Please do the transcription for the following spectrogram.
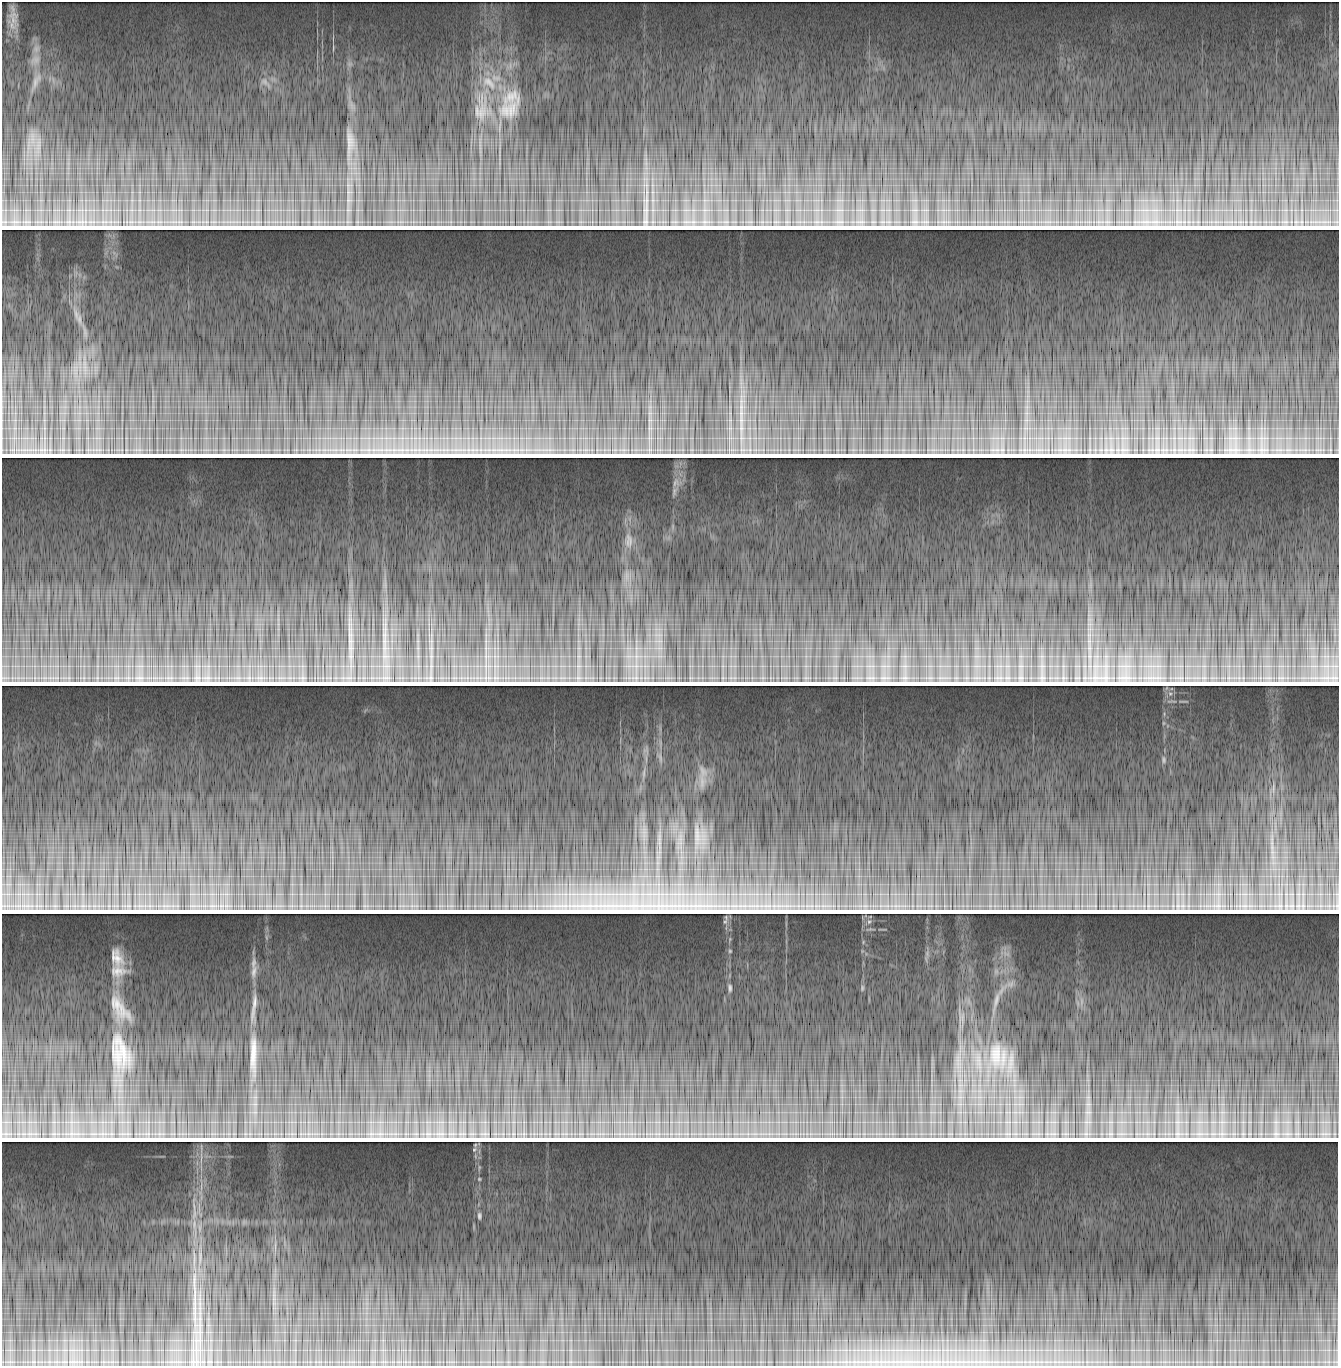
This way. Oh. Damn, there's nothing else. I don't understand. How do I get over? Oh. What? It just went away?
